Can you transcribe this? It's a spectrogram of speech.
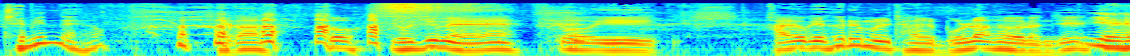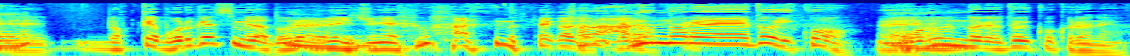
재밌네요. 제가 또 요즘에 또 이 가요계 흐름을 잘 몰라서 그런지 예. 몇개 모르겠습니다. 노래를 음. 이 중에 많은 노래가 저는 아는 노래도 있고 네. 모르는 노래도 있고 그러네요.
